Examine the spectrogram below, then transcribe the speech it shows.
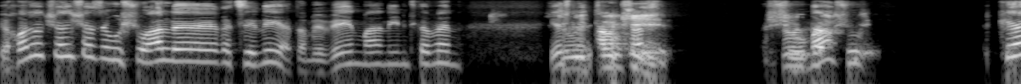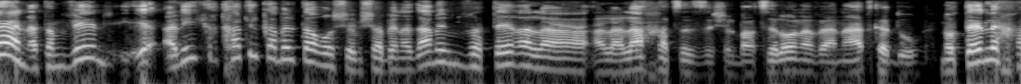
יכול להיות שהאיש הזה הוא שועל אה, רציני, אתה מבין מה אני מתכוון? יש לי תחושה ש... שהוא משהו... כן, אתה מבין? אני התחלתי לקבל את הרושם שהבן אדם מוותר על, ה... על הלחץ הזה של ברצלונה והנעת כדור, נותן לך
